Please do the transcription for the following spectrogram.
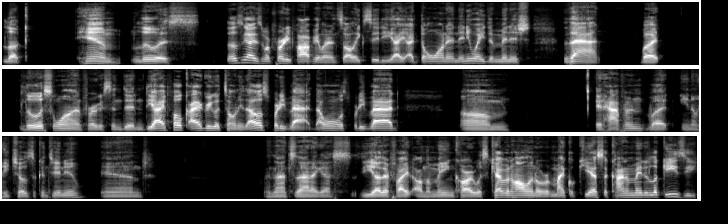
look, him, Lewis, those guys were pretty popular in Salt Lake City. I, I don't want to in any way diminish that, but Lewis won, Ferguson didn't. The eye poke, I agree with Tony. That was pretty bad. That one was pretty bad. Um, it happened, but you know he chose to continue, and and that's that, I guess. The other fight on the main card was Kevin Holland over Michael Chiesa. Kind of made it look easy.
